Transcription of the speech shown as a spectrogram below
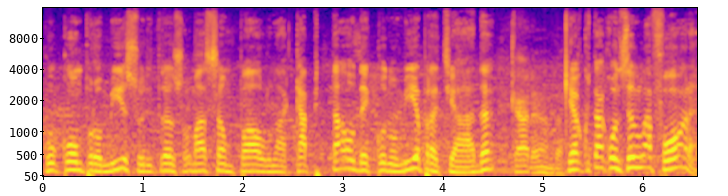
com o compromisso de transformar São Paulo na capital da economia prateada. Caramba. Que é o que está acontecendo lá fora.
